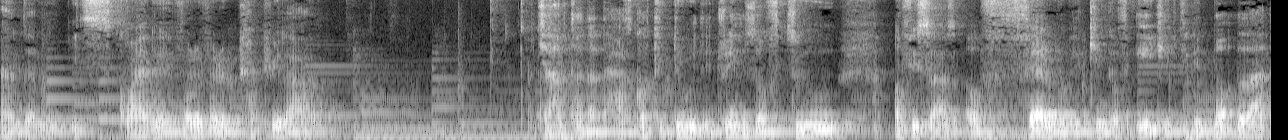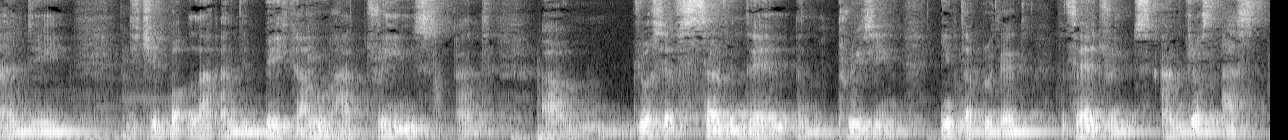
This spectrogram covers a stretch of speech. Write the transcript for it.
and um, it's quite a very, very popular chapter that has got to do with the dreams of two officers of Pharaoh, the king of Egypt, the butler and the, the chief butler and the baker who had dreams, and um, Joseph serving them in prison interpreted their dreams. And just as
